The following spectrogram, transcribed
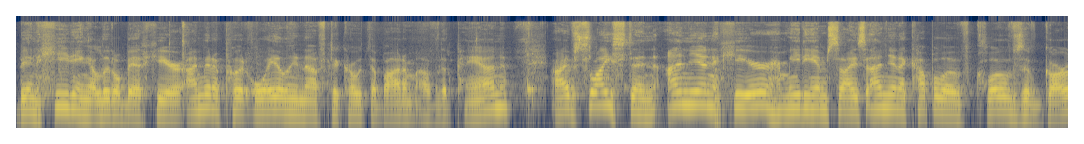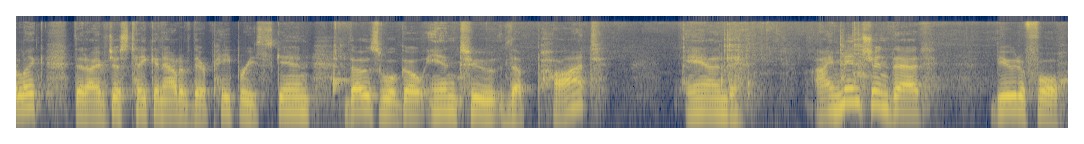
been heating a little bit here. I'm going to put oil enough to coat the bottom of the pan. I've sliced an onion here, medium-sized onion, a couple of cloves of garlic that I've just taken out of their papery skin. Those will go into the pot. And I mentioned that beautiful,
